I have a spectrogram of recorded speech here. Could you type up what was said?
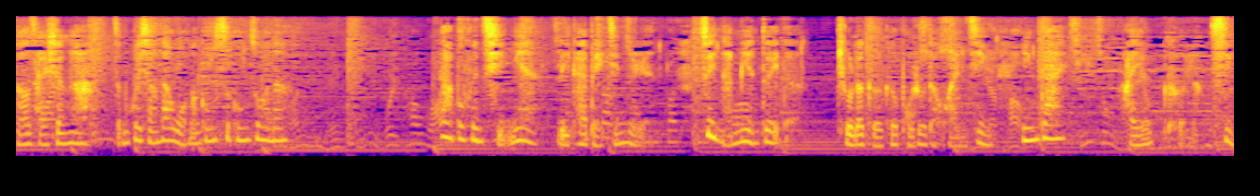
高材生啊，怎么会想到我们公司工作呢？大部分起面离开北京的人，最难面对的，除了格格不入的环境，应该还有可能性。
